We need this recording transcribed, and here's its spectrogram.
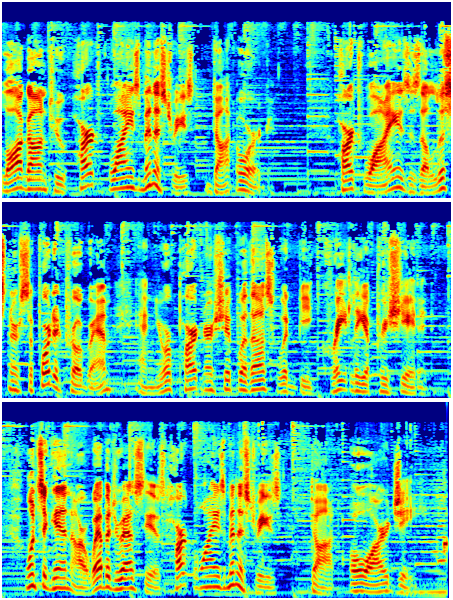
log on to heartwiseministries.org. Heartwise is a listener supported program, and your partnership with us would be greatly appreciated. Once again, our web address is heartwiseministries.org.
